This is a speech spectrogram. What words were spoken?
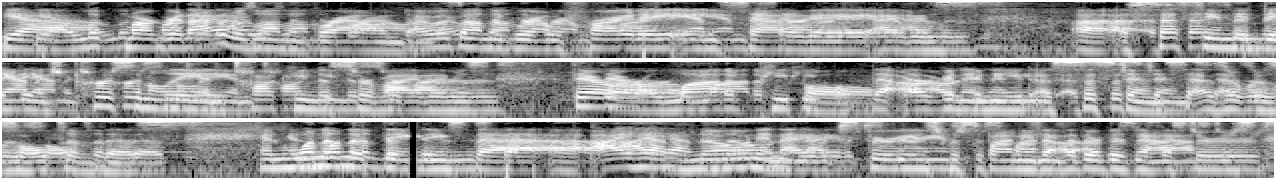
Yeah, look, Margaret, I was on the ground. I was on the ground Friday and Saturday. I was uh, assessing the damage personally and talking to survivors. There are a lot of people that are going to need assistance as a result of this. And one of the things that uh, I have known and I have experienced responding to other disasters,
